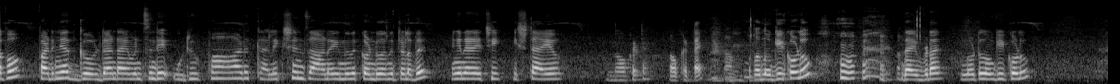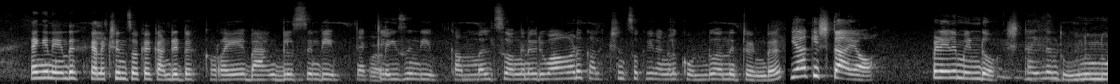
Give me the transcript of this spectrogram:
അപ്പോൾ പടിഞ്ഞാത് ഗോൾഡ് ആൻഡ് ഡയമണ്ട്സിന്റെ ഒരുപാട് കളക്ഷൻസ് ആണ് ഇന്ന് കൊണ്ടുവന്നിട്ടുള്ളത്. എങ്ങനെയാണ് ചേച്ചി? ഇഷ്ടമായോ നോക്കട്ടെ. നോക്കട്ടെ. അപ്പൊ നോക്കിക്കോളൂ. ഇതാ ഇവിടെ ഇങ്ങോട്ട് നോക്കിക്കോളൂ. എങ്ങനെയുണ്ട് കളക്ഷൻസ് ഒക്കെ കണ്ടിട്ട്? കുറേ ബാംഗിൾസിന്റെയും നെക്ലേസിന്റെയും കമ്മൽസും അങ്ങനെ ഒരുപാട് കളക്ഷൻസ് ഒക്കെ ഞങ്ങൾ കൊണ്ടുവന്നിട്ടുണ്ട്. ഇയാൾക്ക് ഇഷ്ടായോ? ഇപ്പോഴേലും ഉണ്ടോ ഇഷ്ടമായില്ലെന്ന് തോന്നുന്നു.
